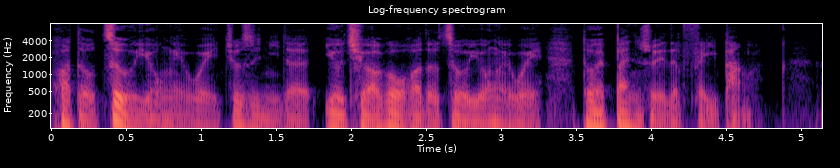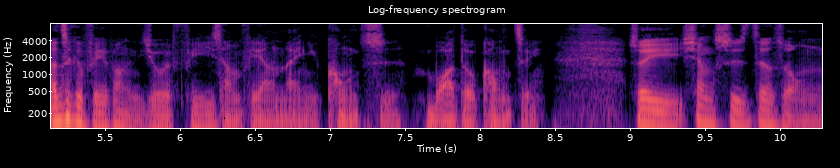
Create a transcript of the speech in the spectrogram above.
或者作用的位，就是你的有求阿哥或者作用的位，都会伴随着肥胖。那这个肥胖你就会非常非常难以控制，无法控制。所以像是这种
